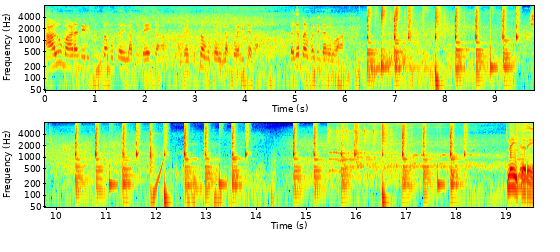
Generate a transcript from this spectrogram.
ಹಾಳು ಮಾಡದಿರಿ ಸುತ್ತಮುತ್ತಲಿನ ಪ್ರದೇಶ, ಅಂದ್ರೆ ಸುತ್ತಮುತ್ತಲಿನ ಪರಿಸರ. ಸಖತ್ತಾಗಿ ಬಂದಿದ್ದಾರಲ್ವಾ? ಸ್ನೇಹಿತರೆ,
